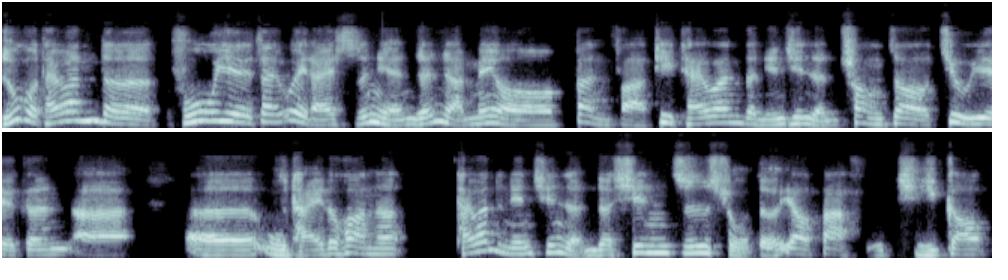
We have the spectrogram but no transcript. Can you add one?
如果台湾的服务业在未来十年仍然没有办法替台湾的年轻人创造就业跟呃呃舞台的话呢，台湾的年轻人的薪资所得要大幅提高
